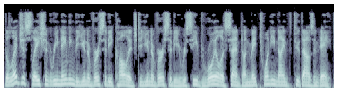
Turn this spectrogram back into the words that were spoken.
The legislation renaming the University College to University received royal assent on May 29, 2008.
